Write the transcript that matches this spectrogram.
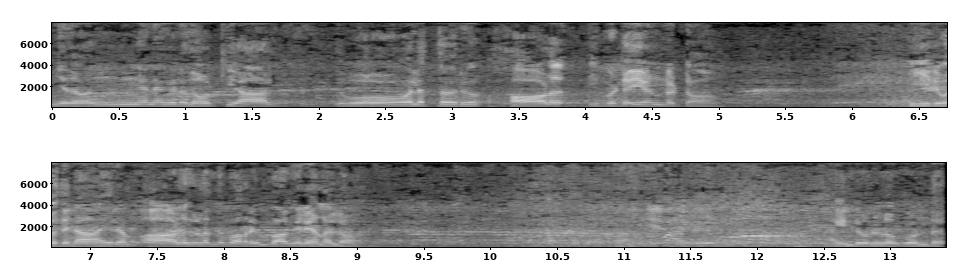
ഇങ്ങനെ എങ്ങനെ ഇങ്ങോട്ട് നോക്കിയാൽ ഇതുപോലത്തെ ഒരു ഹാൾ ഇവിടെയുണ്ട് കേട്ടോ ഇരുപതിനായിരം ആളുകളെന്ന് പറയുമ്പോൾ അങ്ങനെയാണല്ലോ. അതിന്റെ ഉള്ളിൽ കൊണ്ട്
